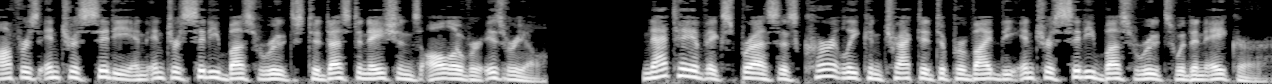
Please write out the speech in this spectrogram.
offers intra-city and intercity bus routes to destinations all over Israel. Nateev Express is currently contracted to provide the intra-city bus routes within Acre.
